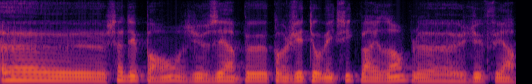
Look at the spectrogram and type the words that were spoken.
Euh, Ça dépend. Je faisais un peu, comme j'étais au Mexique par exemple, euh, j'ai fait un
